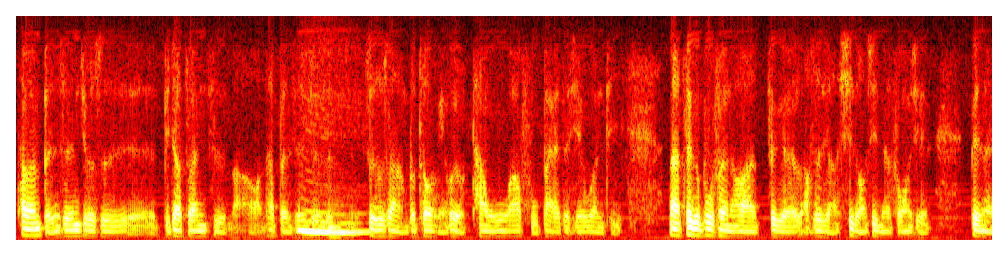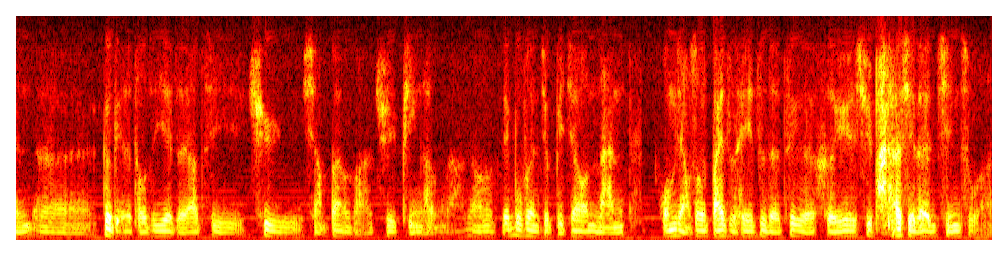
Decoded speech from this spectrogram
他们本身就是比较专制嘛，哦，他本身就是制度上很不透明，会有贪污啊、腐败这些问题。那这个部分的话，这个老实讲，系统性的风险变成呃个别的投资业者要自己去想办法去平衡了，然后这部分就比较难。我们讲说白纸黑字的这个合约去把它写得很清楚啊，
